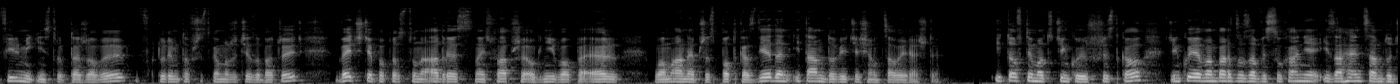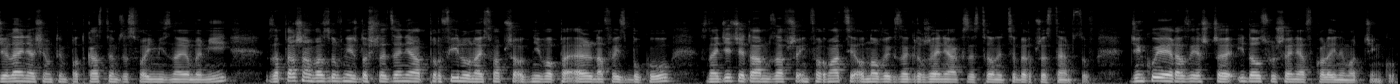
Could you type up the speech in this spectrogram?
filmik instruktażowy, w którym to wszystko możecie zobaczyć. Wejdźcie po prostu na adres najsłabszeogniwo.pl łamane przez podcast 1 i tam dowiecie się całej reszty. I to w tym odcinku już wszystko. Dziękuję Wam bardzo za wysłuchanie i zachęcam do dzielenia się tym podcastem ze swoimi znajomymi. Zapraszam Was również do śledzenia profilu najsłabszeogniwo.pl na Facebooku. Znajdziecie tam zawsze informacje o nowych zagrożeniach ze strony cyberprzestępców. Dziękuję raz jeszcze i do usłyszenia w kolejnym odcinku.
